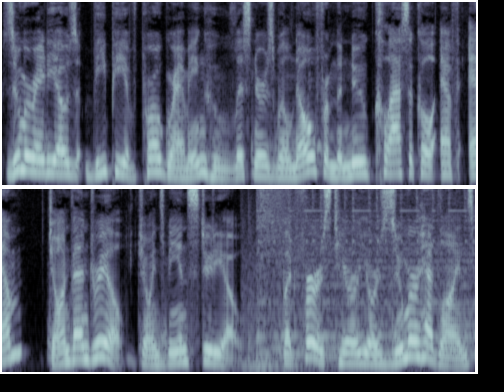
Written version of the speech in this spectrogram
Zoomer Radio's VP of Programming, who listeners will know from the new Classical FM, John Van Driel, joins me in studio. But first, here are your Zoomer headlines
